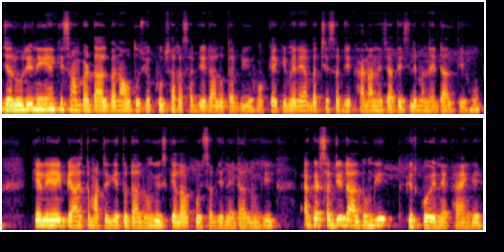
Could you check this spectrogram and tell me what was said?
ज़रूरी नहीं है कि सांभर दाल बनाओ तो उसमें खूब सारा सब्ज़ी डालो तभी हो, क्योंकि मेरे यहाँ बच्चे सब्ज़ी खाना नहीं चाहते, इसलिए मैं नहीं डालती हूँ। के लिए प्याज, टमाटर ये तो डालूँगी इसके अलावा कोई सब्ज़ी नहीं डालूँगी। अगर सब्ज़ी डाल दूँगी तो फिर कोई नहीं खाएँगे।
